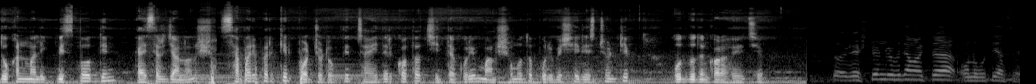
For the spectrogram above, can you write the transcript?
দোকান মালিক মিসবাউদ্দিন কাইসার জানান, সাফারি পার্কের পর্যটকদের চাহিদার কথা চিন্তা করে মানসম্মত পরিবেশে রেস্টুরেন্টটি উদ্বোধন করা হয়েছে। তো রেস্টুরেন্টের প্রতি আমার একটা অনুভূতি আছে।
